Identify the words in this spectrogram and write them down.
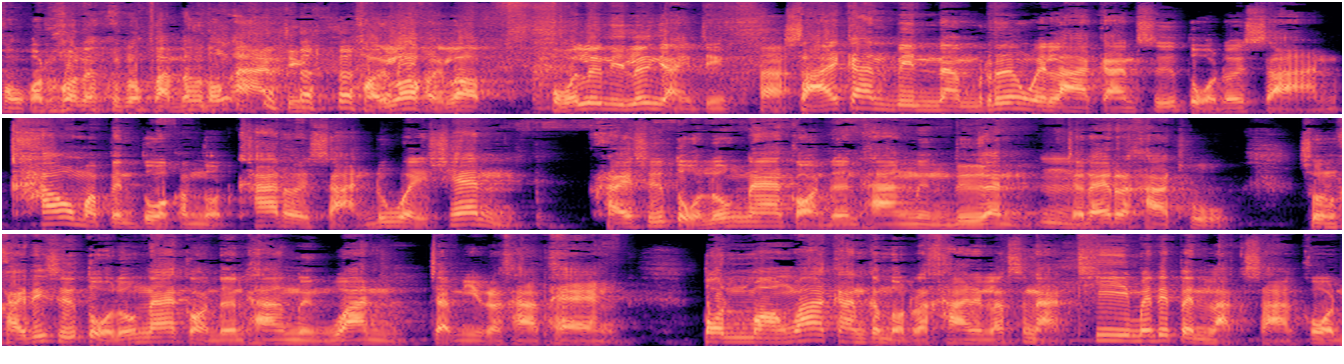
ผมขอโทษนะคุณประพันธ์ต้องต้องอ่านจริงขออีกรอบขออีกรอบผมว่าเรื่องนี้เรื่องใหญ่จริงครับสายการบินนำเรื่องเวลาการซื้อตั๋วโดยสารเข้ามาเป็นตัวกำหนดค่าโดยสารด้วย เช่น ใครซื้อตั๋วล่วงหน้าก่อนเดินทางหนึ่งเดือน จะได้ราคาถูก ส่วนใครที่ซื้อตั๋วล่วงหน้าก่อนเดินทางหนึ่งวัน จะมีราคาแพงตนมองว่าการกำหนดราคาในลักษณะที่ไม่ได้เป็นหลักสากล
